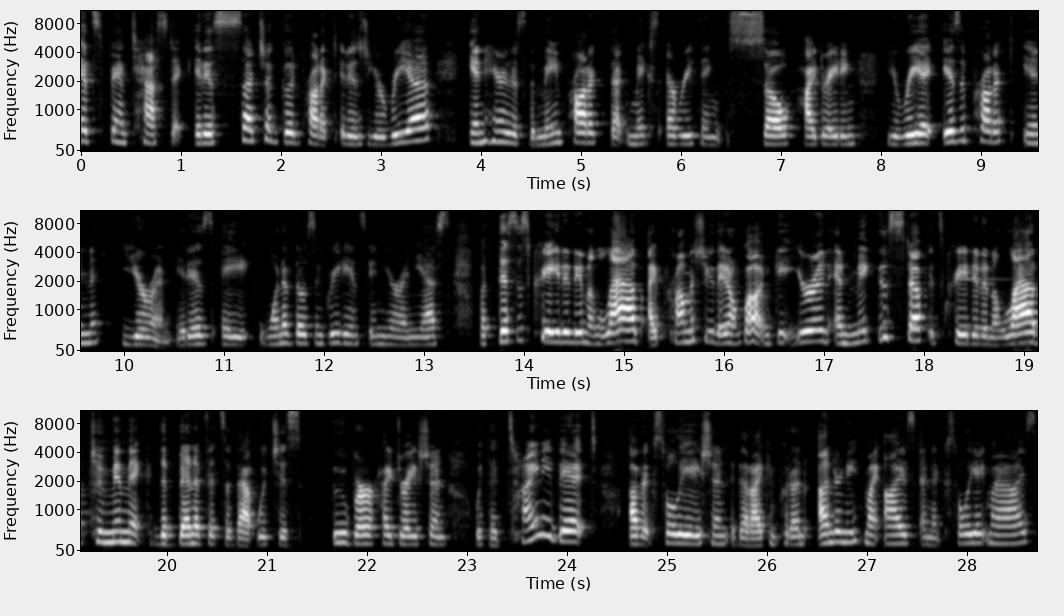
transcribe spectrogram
it's fantastic. It is such a good product. It is urea in here that's the main product that makes everything so hydrating. Urea is a product in urine. It is a one of those ingredients in urine yes but this is created in a lab. I promise you they don't go out and get urine and make this stuff. It's created in a lab to mimic the benefits of that which is uber hydration with a tiny bit of exfoliation that I can put on underneath my eyes and exfoliate my eyes.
